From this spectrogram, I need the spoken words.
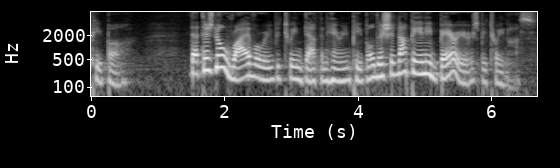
people, that there's no rivalry between deaf and hearing people. There should not be any barriers between us.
